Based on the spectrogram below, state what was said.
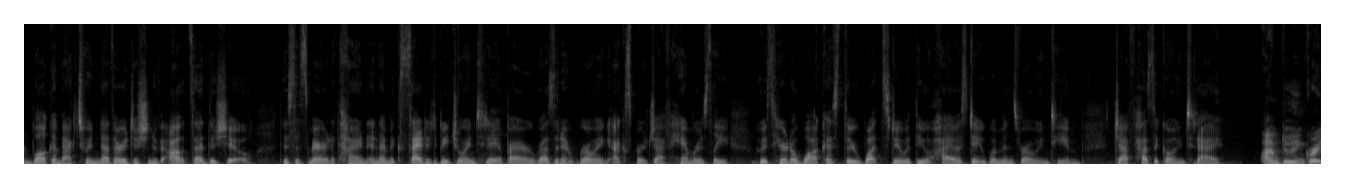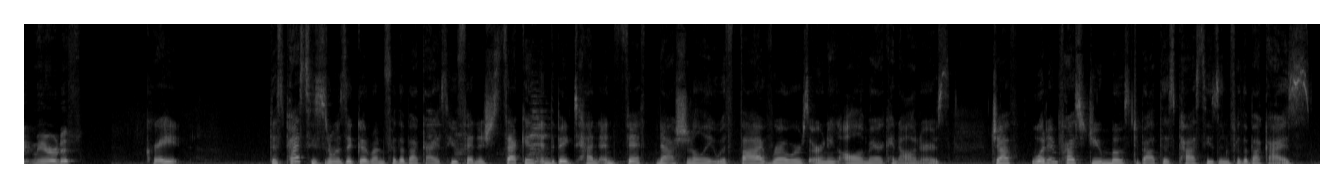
and welcome back to another edition of Outside the Shoe. This is Meredith Hine, and I'm excited to be joined today by our resident rowing expert, Jeff Hammersley, who is here to walk us through what's new with the Ohio State women's rowing team. Jeff, how's it going today? I'm doing great, Meredith. Great. This past season was a good one for the Buckeyes, who finished second in the Big Ten and fifth nationally, with five rowers earning All American honors. Jeff, what impressed you most about this past season for the Buckeyes?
